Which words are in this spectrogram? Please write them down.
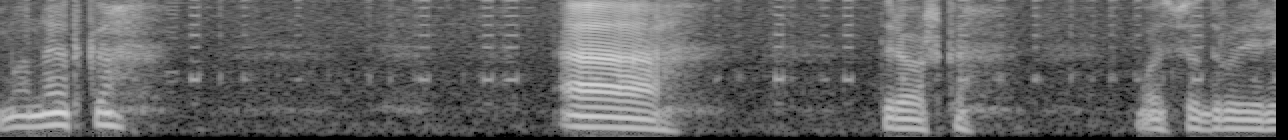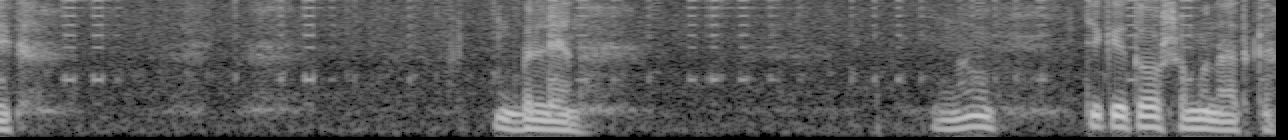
Монетка. А, трьошка. 82 рік. Блін. Ну, тільки того, що монетка.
